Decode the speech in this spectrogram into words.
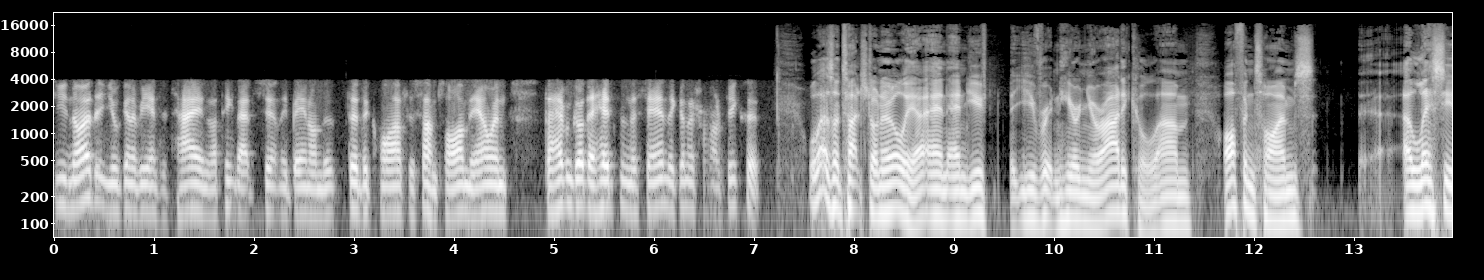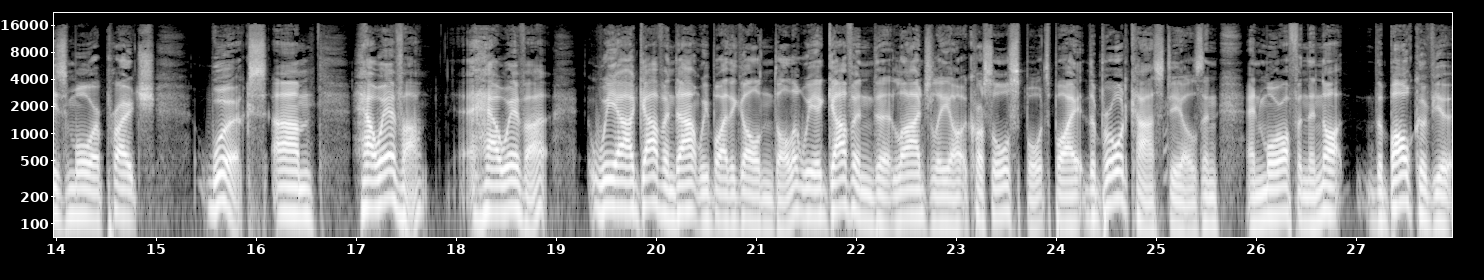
you know that you're going to be entertained. And I think that's certainly been on the, the decline for some time now. And they haven't got their heads in the sand. They're going to try and fix it. Well, as I touched on earlier, and, and you've you've written here in your article, um, oftentimes a less is more approach works. Um, however, however, we are governed, aren't we, by the golden dollar? We are governed uh, largely across all sports by the broadcast deals, and and more often than not, the bulk of your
